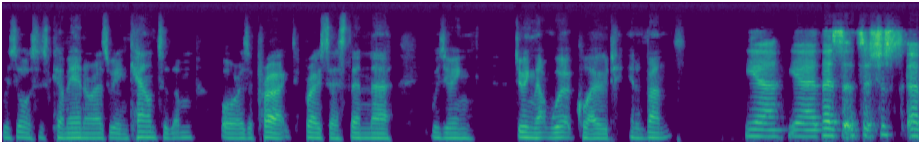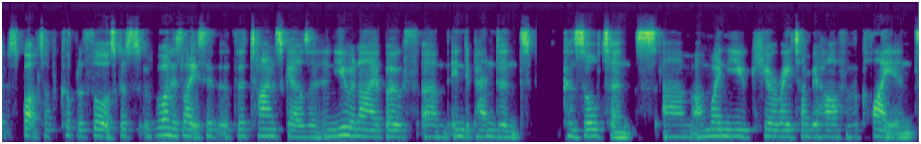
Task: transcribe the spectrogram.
resources come in, or as we encounter them, or as a proactive process, then uh, we're doing doing that workload in advance. Yeah, yeah. There's it's just uh, spot off a couple of thoughts because one is like you said the, the timescales, and, and you and I are both um, independent consultants um, and when you curate on behalf of a client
